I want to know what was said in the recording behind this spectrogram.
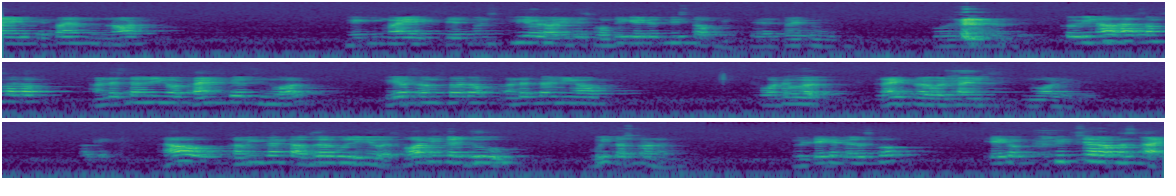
I if I am not making my statements clear or it is complicated, please stop me. I try to go So we now have some sort of understanding of time scales involved. We have some sort of understanding of whatever light travel times involved in it. Okay. Now coming back to observable universe, what you can do with astronomy? You will take a telescope, take a picture of a sky.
